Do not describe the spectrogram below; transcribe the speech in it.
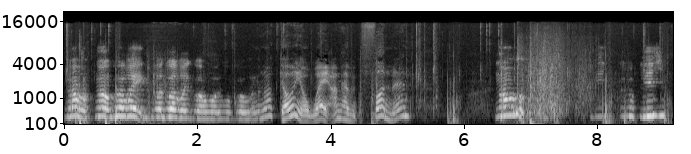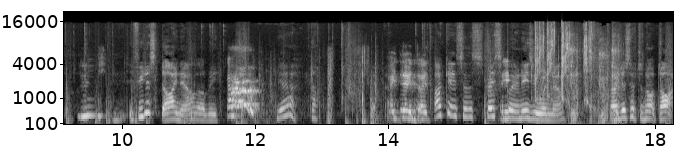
No, no, go away. Go, go away, go away, go, go I'm not going away. I'm having fun, man. No. Please, please, please. If you just die now, that'll be Ah! yeah. no. I died, I Okay, so this is basically an easy win now. So I just have to not die.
